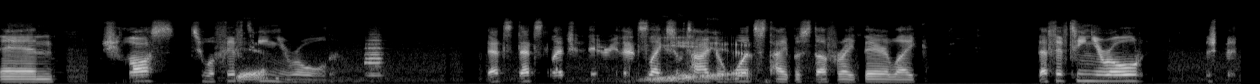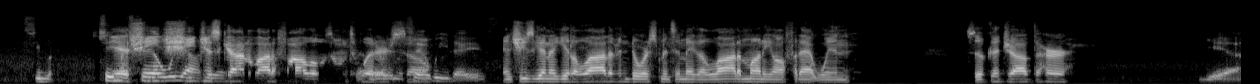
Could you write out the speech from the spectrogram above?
And she lost to a 15 year old. That's that's legendary. That's like some Tiger Woods type of stuff right there. Like that 15 year old, she. She yeah, she Michelle she just here. got a lot of follows on Twitter. So Michelle Wie days. and she's gonna get a lot of endorsements and make a lot of money off of that win. So good job to her. Yeah.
